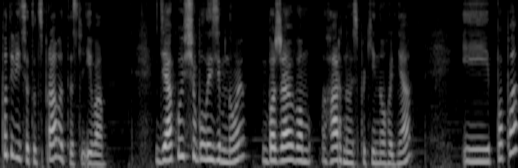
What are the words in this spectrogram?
Подивіться тут справа та сліва. Дякую, що були зі мною. Бажаю вам гарного і спокійного дня і па-па!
